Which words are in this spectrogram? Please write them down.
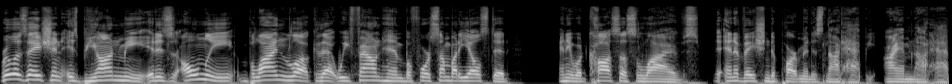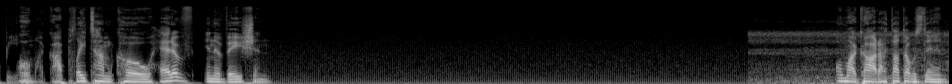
realization is beyond me. It is only blind luck that we found him before somebody else did, and it would cost us lives. The innovation department is not happy. I am not happy. Oh my god, Playtime Co., head of innovation. Oh my god, I thought that was the end.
